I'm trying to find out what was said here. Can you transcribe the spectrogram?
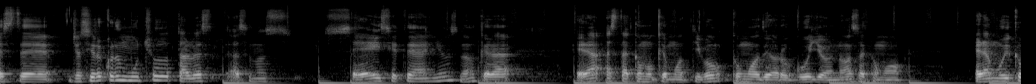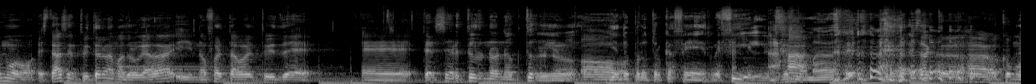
este, yo sí recuerdo mucho, tal vez hace unos 6, 7 años, ¿no? Que era, era hasta como que motivo como de orgullo, ¿no? O sea, como, era muy como, estabas en Twitter en la madrugada y no faltaba el tweet de eh, tercer turno nocturno. Sí, güey. o- Yendo por otro café, refil, Ajá. Exacto, ajá, o como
